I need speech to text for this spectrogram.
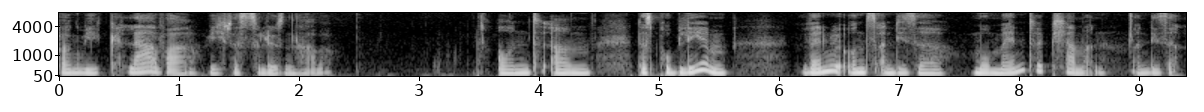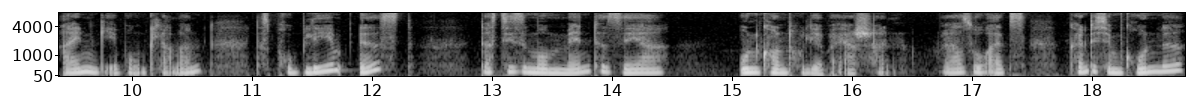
irgendwie klar war, wie ich das zu lösen habe. Und ähm, das Problem, wenn wir uns an diese Momente klammern, an diese Eingebung klammern, das Problem ist, dass diese Momente sehr unkontrollierbar erscheinen. Ja, so als könnte ich im Grunde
